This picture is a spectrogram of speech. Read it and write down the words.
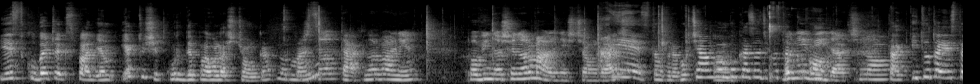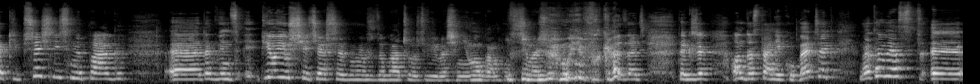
jest kubeczek z pagiem. Jak to się kurde Paula ściąga? Normalnie? Wiesz co? Tak, normalnie. Powinno się normalnie A ściągać, jest, dobra, bo chciałam wam pokazać go bo tak nie o. widać, no. Tak, i tutaj jest taki prześliczny pag, e, tak więc Pio już się cieszy, bo już zobaczył, oczywiście się nie mogłam powstrzymać, żeby mu nie pokazać, także on dostanie kubeczek, natomiast e,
